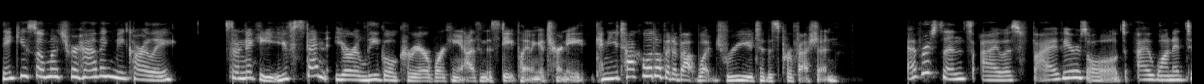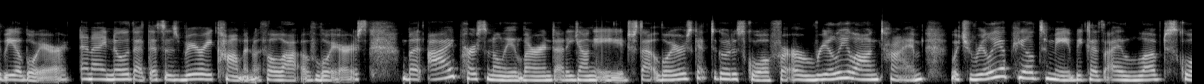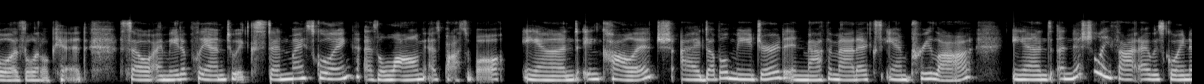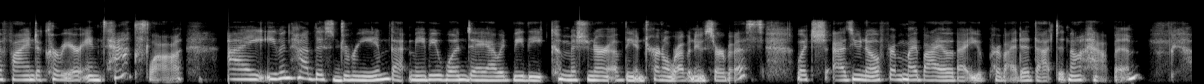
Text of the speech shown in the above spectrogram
Thank you so much for having me, Carly. So, Nikki, you've spent your legal career working as an estate planning attorney. Can you talk a little bit about what drew you to this profession? Ever since I was five years old, I wanted to be a lawyer. And I know that this is very common with a lot of lawyers. But I personally learned at a young age that lawyers get to go to school for a really long time, which really appealed to me because I loved school as a little kid. So I made a plan to extend my schooling as long as possible. And in college, I double majored in mathematics and pre law, and initially thought I was going to find a career in tax law. I even had this dream that maybe one day I would be the commissioner of the Internal Revenue Service, which, as you know from my bio that you provided, that did not happen.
